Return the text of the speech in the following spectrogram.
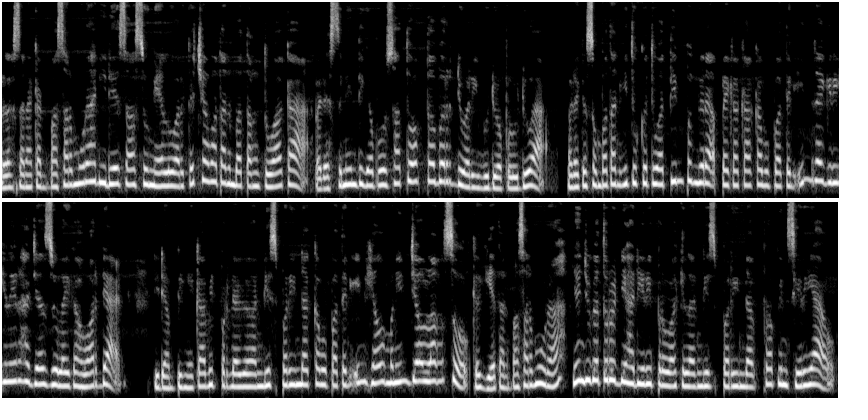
melaksanakan pasar murah di Desa Sungai Luar, Kecamatan Batang Tuaka pada Senin 31 Oktober 2022. Pada kesempatan itu, Ketua Tim Penggerak PKK Kabupaten Indragiri Hilir Haja Zulaika Wardan didampingi Kabit Perdagangan Disperindak Kabupaten Inhil meninjau langsung kegiatan pasar murah yang juga turut dihadiri perwakilan Disperindak Provinsi Riau.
